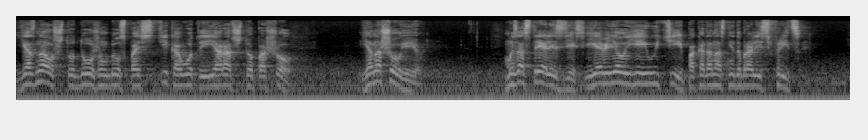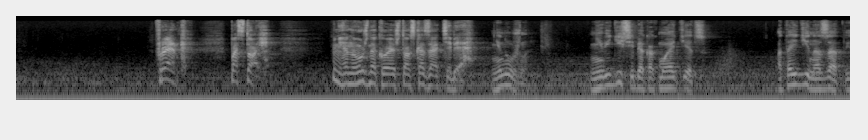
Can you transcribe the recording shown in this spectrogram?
Я знал, что должен был спасти кого-то, и я рад, что пошел. Я нашел ее. Мы застряли здесь, и я велел ей уйти, пока до нас не добрались фрицы. Фрэнк, постой. Мне нужно кое-что сказать тебе. Не нужно. Не веди себя, как мой отец. Отойди назад и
